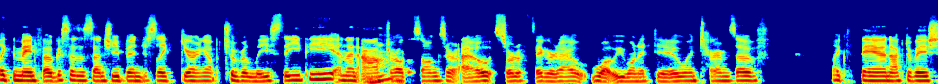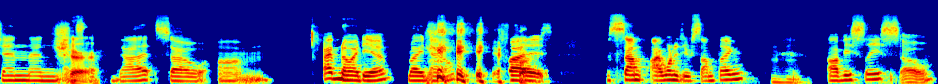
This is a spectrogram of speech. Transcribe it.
like the main focus has essentially been just like gearing up to release the EP, and then after Mhm. all the songs are out, sort of figured out what we want to do in terms of like fan activation and, and Sure. stuff like that. So, um, I have no idea right now. But- course. some I want to do something, Mhm. obviously. So,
